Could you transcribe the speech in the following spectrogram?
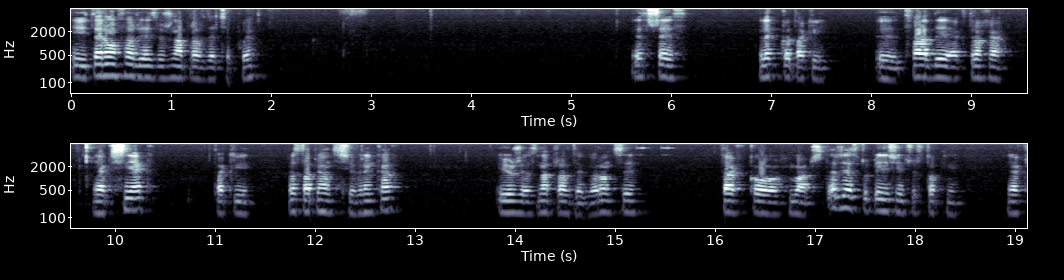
I termofor jest już naprawdę ciepły. Jeszcze jest lekko taki y, twardy, jak trochę jak śnieg. Taki roztapiający się w rękach. I już jest naprawdę gorący. Tak koło chyba 40-50 stopni, jak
